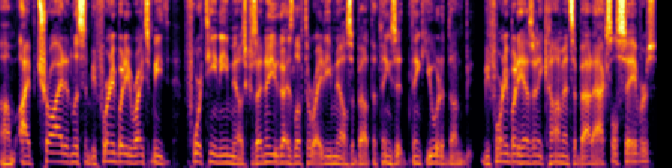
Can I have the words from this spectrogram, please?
Um, I've tried and listen before anybody writes me 14 emails because I know you guys love to write emails about the things that think you would have done. Before anybody has any comments about axle savers,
